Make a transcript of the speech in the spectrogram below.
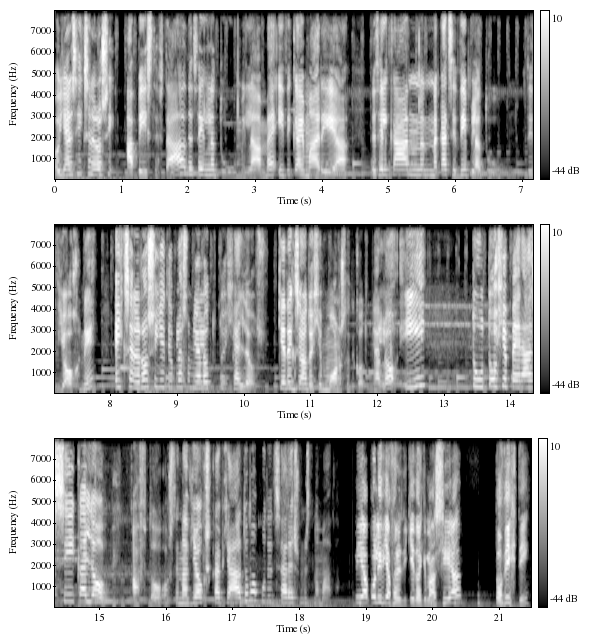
Ο Γιάννης έχει ξενερώσει απίστευτα, δεν θέλει να του μιλάμε, ειδικά η Μαρία δεν θέλει καν να κάτσει δίπλα του, τη διώχνει. Έχει ξενερώσει γιατί απλά στο μυαλό του το έχει αλλιώς. Και δεν ξέρω αν το είχε μόνο στο δικό του μυαλό ή του το είχε περάσει καλλιόπι αυτό, ώστε να διώξει κάποια άτομα που δεν της αρέσουν στην ομάδα. Μια πολύ διαφορετική δοκιμασία. Το δίχτυ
